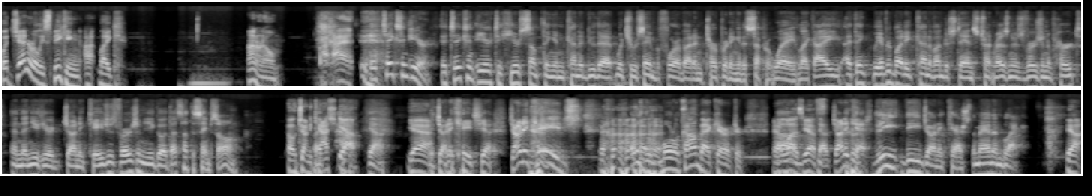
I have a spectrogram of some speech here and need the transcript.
But generally speaking, I, like, I don't know. I, I, it takes an ear. It takes an ear to hear something and kind of do that. What you were saying before about interpreting it a separate way. Like I, I think we, everybody kind of understands Trent Reznor's version of "Hurt," and then you hear Johnny Cage's version, and you go, "That's not the same song." Oh, Johnny like, Cash, yeah, yeah, yeah. Johnny Cage, yeah, Johnny Cage. that Mortal Kombat character. Yeah, it um, was, yes. Yeah, Johnny Cash, the the Johnny Cash, the man in black. Yeah,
